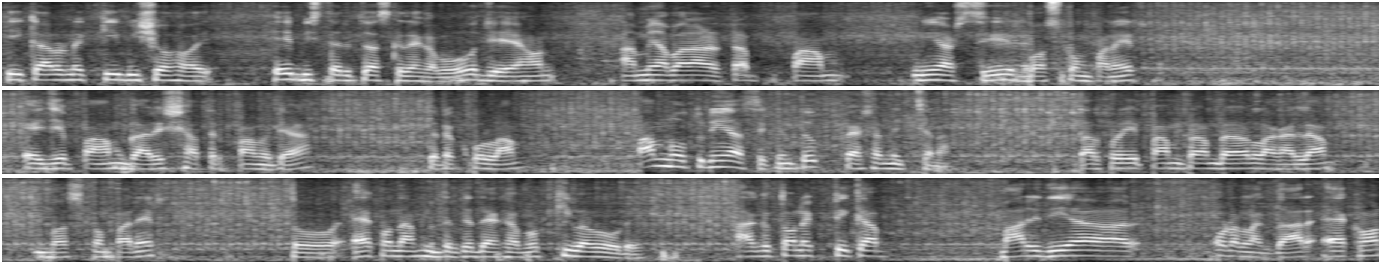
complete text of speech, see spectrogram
কি কারণে কি বিষয় হয়, এই বিস্তারিত আজকে দেখাবো। যে এখন আমি আবার আর একটা পাম্প নিয়ে আসছি বস কোম্পানির। এই যে পাম্প গাড়ির সাথের পাম্প এটা, যেটা খুললাম। পাম্প নতুনই আছে, কিন্তু প্রেশার নিচ্ছে না। তারপরে এই পাম্পটা আমরা লাগাইলাম বস কোম্পানির। তো এখন আপনাদেরকে দেখাবো কীভাবে ওড়ে। আগে তো অনেক পিক আপ ভারী দিয়ে আর ওড়া লাগতো। আর এখন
